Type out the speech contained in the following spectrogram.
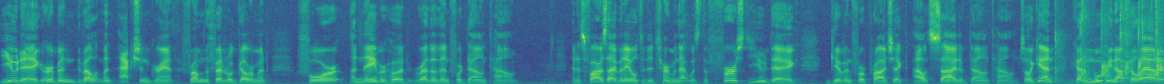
UDAG, Urban Development Action Grant from the federal government for a neighborhood rather than for downtown. And as far as I've been able to determine, that was the first UDAG given for a project outside of downtown. So again, kind of moving up the ladder.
